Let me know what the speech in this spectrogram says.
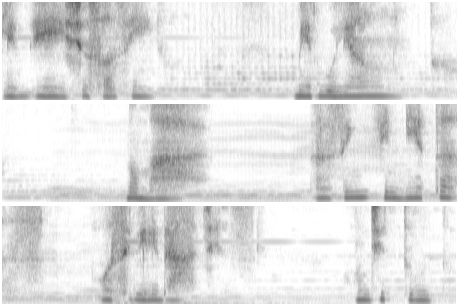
lhe deixo sozinho, mergulhando no mar das infinitas possibilidades, onde tudo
